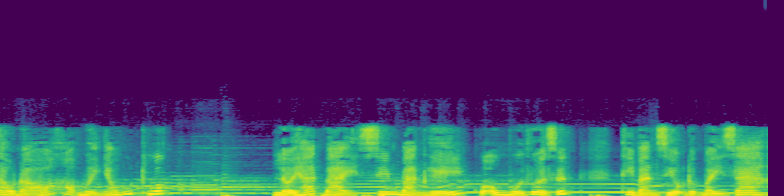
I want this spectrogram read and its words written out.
Sau đó họ mời nhau hút thuốc. Lời hát bài xin bàn ghế của ông mối vừa dứt thì bàn rượu được bày ra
